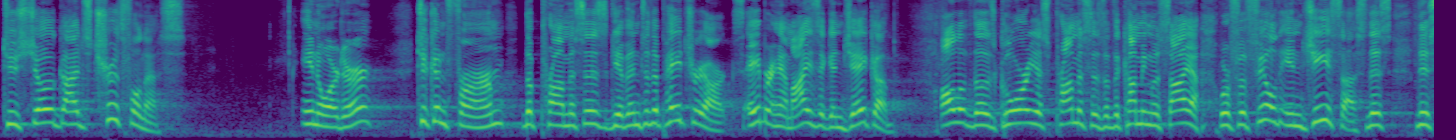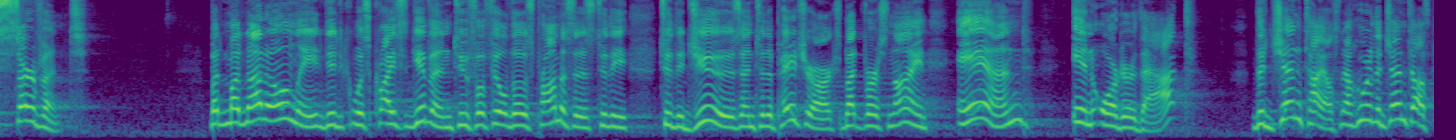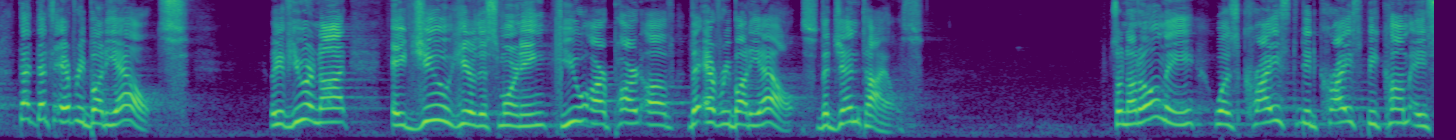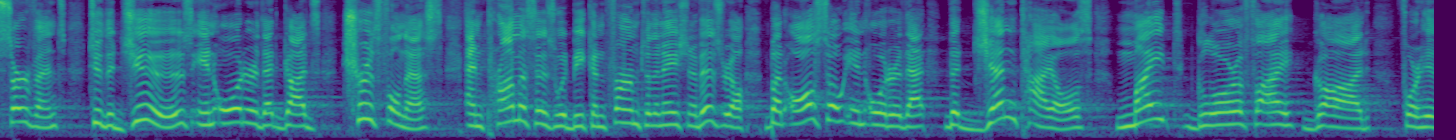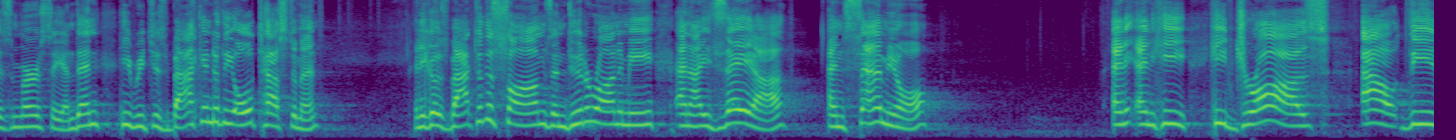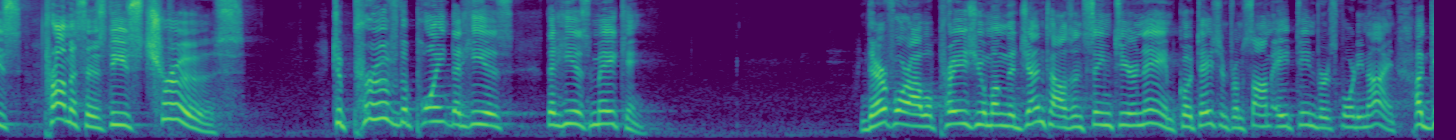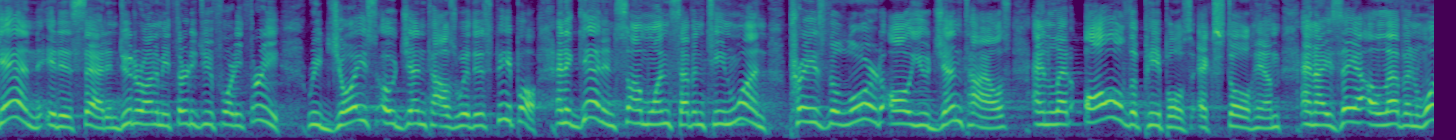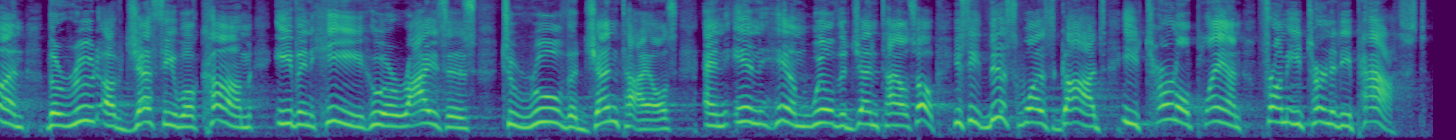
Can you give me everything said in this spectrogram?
to show God's truthfulness in order to confirm the promises given to the patriarchs Abraham, Isaac, and Jacob. All of those glorious promises of the coming Messiah were fulfilled in Jesus, this, this servant. But not only did, was Christ given to fulfill those promises to the, to the Jews and to the patriarchs, but verse 9, and in order that the Gentiles, now who are the Gentiles? That, that's everybody else. If you are not a Jew here this morning, you are part of the everybody else, the Gentiles. So not only was Christ did Christ become a servant to the Jews in order that God's truthfulness and promises would be confirmed to the nation of Israel, but also in order that the Gentiles might glorify God for his mercy. And then he reaches back into the Old Testament and he goes back to the Psalms and Deuteronomy and Isaiah and Samuel. And, and he, he draws out these promises, these truths, to prove the point that he is, that he is making. Therefore, I will praise you among the Gentiles and sing to your name. Quotation from Psalm 18, verse 49. Again, it is said in Deuteronomy 32, 43, Rejoice, O Gentiles, with his people. And again in Psalm 117, 1, Praise the Lord, all you Gentiles, and let all the peoples extol him. And Isaiah 11, 1, The root of Jesse will come, even he who arises to rule the Gentiles, and in him will the Gentiles hope. You see, this was God's eternal plan from eternity past.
